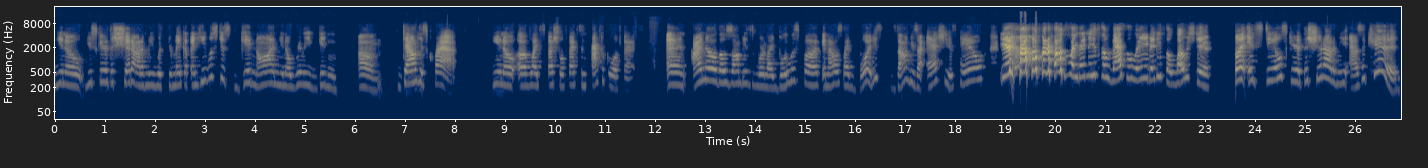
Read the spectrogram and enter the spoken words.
you know, you scared the shit out of me with your makeup. And he was just getting on, you know, really getting um down his craft, you know, of like special effects and practical effects. And I know those zombies were like blue as fuck, and I was like, boy, these zombies are ashy as hell. You know, and I was like, they need some Vaseline, they need some lotion. But it still scared the shit out of me as a kid,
